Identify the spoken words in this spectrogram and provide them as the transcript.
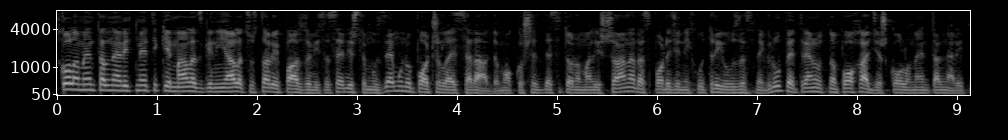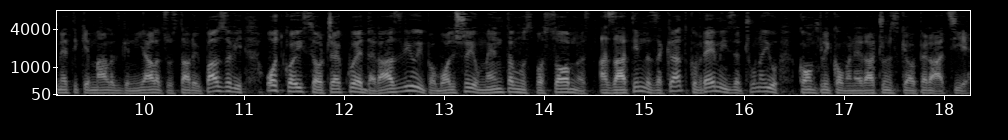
Škola mentalne aritmetike Malac Genijalac u Staroj Pazovi sa sedištem u Zemunu počela je sa radom. Oko 60 mališana, raspoređenih u tri uzrasne grupe, trenutno pohađa školu mentalne aritmetike Malac Genijalac u Staroj Pazovi, od kojih se očekuje da razviju i poboljšaju mentalnu sposobnost, a zatim da za kratko vreme izračunaju komplikovane računske operacije.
